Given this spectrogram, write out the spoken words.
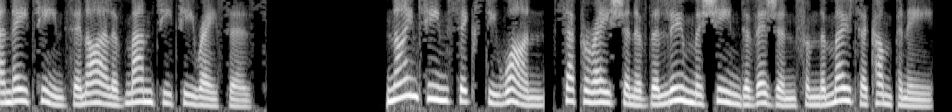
and 18th in Isle of Man TT races. 1961 – Separation of the Loom Machine Division from the Motor Company,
